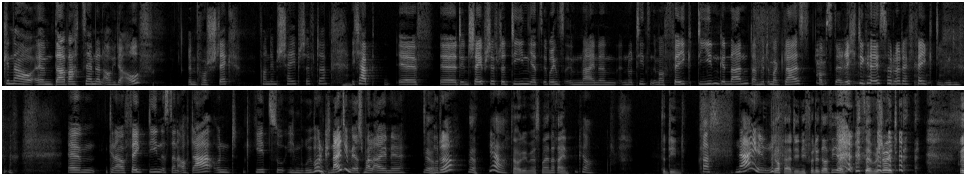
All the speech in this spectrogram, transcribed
Genau, ähm, da wacht Sam dann auch wieder auf im Versteck von dem Shapeshifter. Mhm. Ich habe äh, äh, den Shapeshifter Dean jetzt übrigens in meinen Notizen immer Fake Dean genannt, damit immer klar ist, ob es der richtige ist oder der Fake Dean. ähm, genau, Fake Dean ist dann auch da und geht zu ihm rüber und knallt ihm erstmal eine. Ja. Oder? Ja, Ja, da haut ihm erstmal eine rein. ja. Verdient. Krass. Nein! Doch, er hat ihn nicht fotografiert. Selber schuld.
